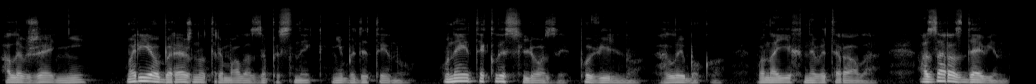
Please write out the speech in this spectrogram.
але вже ні. Марія обережно тримала записник, ніби дитину. У неї текли сльози повільно, глибоко. Вона їх не витирала. А зараз де він?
